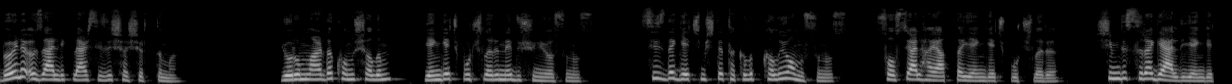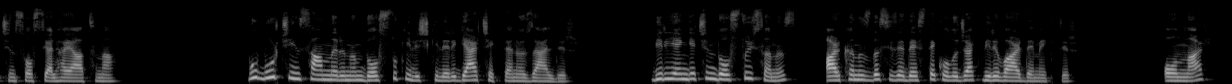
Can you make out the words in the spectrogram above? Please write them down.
Böyle özellikler sizi şaşırttı mı? Yorumlarda konuşalım. Yengeç burçları ne düşünüyorsunuz? Siz de geçmişte takılıp kalıyor musunuz? Sosyal hayatta yengeç burçları. Şimdi sıra geldi yengeçin sosyal hayatına. Bu burç insanlarının dostluk ilişkileri gerçekten özeldir. Bir yengeçin dostuysanız, arkanızda size destek olacak biri var demektir. Onlar,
